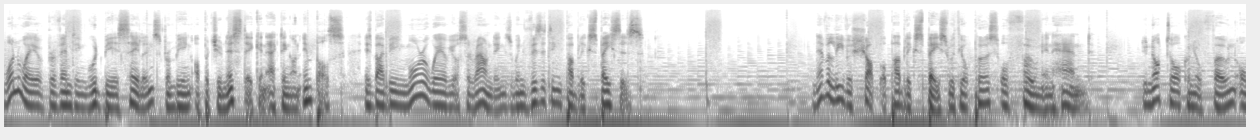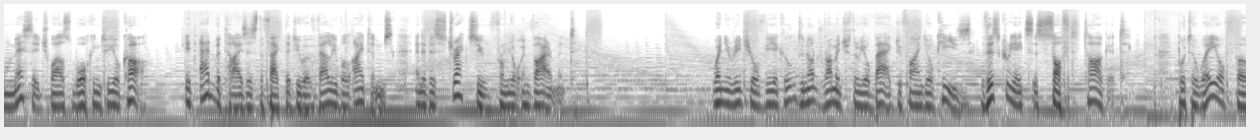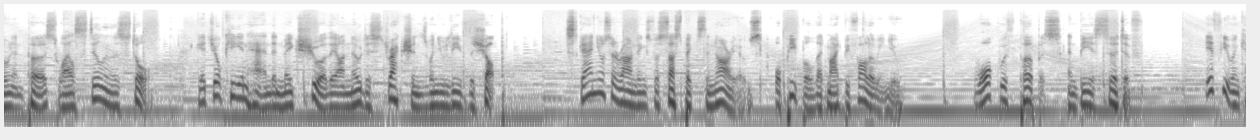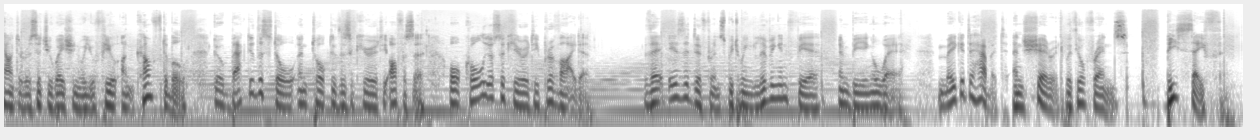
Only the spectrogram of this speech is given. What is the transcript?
One way of preventing would-be assailants from being opportunistic and acting on impulse is by being more aware of your surroundings when visiting public spaces. Never leave a shop or public space with your purse or phone in hand. Do not talk on your phone or message whilst walking to your car. It advertises the fact that you have valuable items and it distracts you from your environment. When you reach your vehicle, do not rummage through your bag to find your keys. This creates a soft target. Put away your phone and purse while still in the store. Get your key in hand and make sure there are no distractions when you leave the shop. Scan your surroundings for suspect scenarios or people that might be following you. Walk with purpose and be assertive. If you encounter a situation where you feel uncomfortable, go back to the store and talk to the security officer or call your security provider. There is a difference between living in fear and being aware. Make it a habit and share it with your friends. Be safe.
